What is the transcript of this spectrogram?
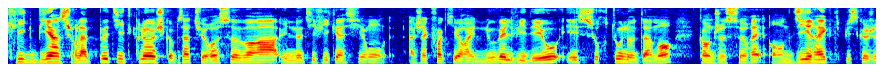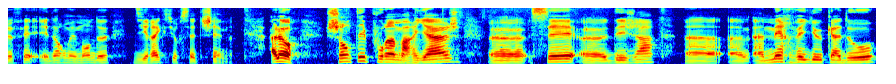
clique bien sur la petite cloche comme ça tu recevras une notification à chaque fois qu'il y aura une nouvelle vidéo et surtout notamment quand je serai en direct puisque je fais énormément de directs sur cette chaîne. Alors chanter pour un mariage, euh, c'est déjà un, merveilleux cadeau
